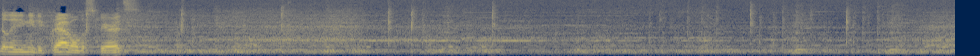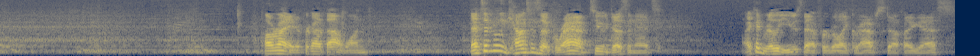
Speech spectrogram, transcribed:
really need to grab all the spirits. Alright, I forgot that one. That typically counts as a grab too, doesn't it? I could really use that for like grab stuff, I guess.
